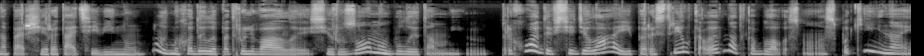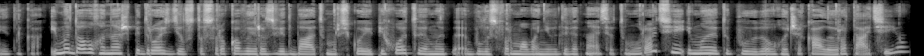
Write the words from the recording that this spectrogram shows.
на першій ротації війну. Ну, ми ходили, патрулювали сіру зону, були там приходи, всі діла і перестрілка, але вона така була в основному спокійна і така. І ми довго наш підрозділ 140-й розвідбат морської піхоти. Ми е, були сформовані в 19-му році, і ми, типу, довго чекали ротацію.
